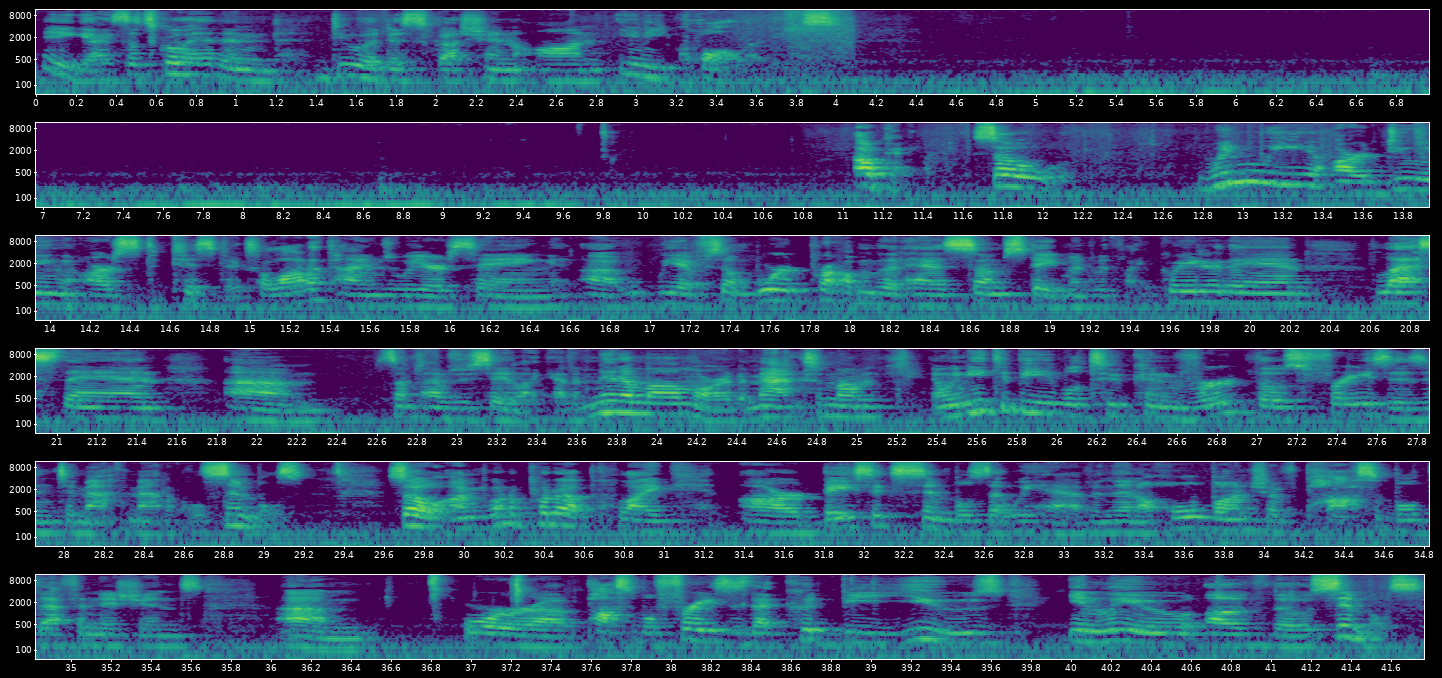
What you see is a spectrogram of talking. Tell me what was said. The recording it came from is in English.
Hey guys, let's go ahead and do a discussion on inequalities. Okay, so when we are doing our statistics, a lot of times we are saying uh, we have some word problem that has some statement with like greater than, less than. Um, sometimes we say like at a minimum or at a maximum, and we need to be able to convert those phrases into mathematical symbols. So I'm going to put up like our basic symbols that we have, and then a whole bunch of possible definitions um, or uh, possible phrases that could be used in lieu of those symbols.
